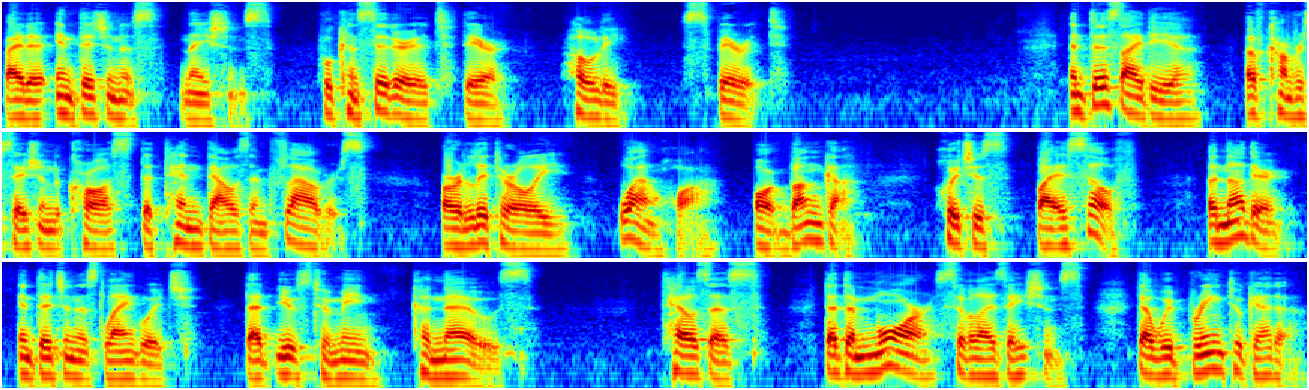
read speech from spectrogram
by the indigenous nations who consider it their holy spirit. And this idea of conversation across the 10,000 flowers, or literally Wanhua or Bangka, which is by itself another indigenous language that used to mean canoes, tells us that the more civilizations that we bring together,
